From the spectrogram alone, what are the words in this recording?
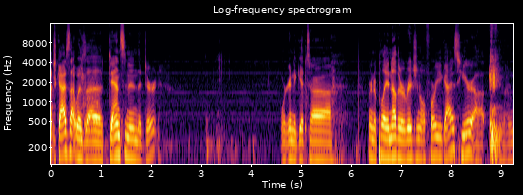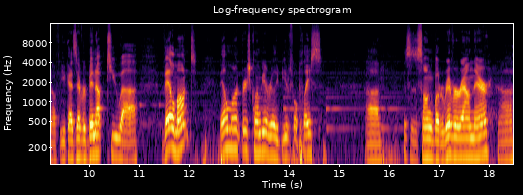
much, guys. That was uh, Dancing in the Dirt. We're gonna get uh, we're gonna play another original for you guys here. Uh, I don't know if you guys ever been up to uh, Valemount, Valemount, British Columbia. Really beautiful place. Uh, this is a song about a river around there. Uh,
